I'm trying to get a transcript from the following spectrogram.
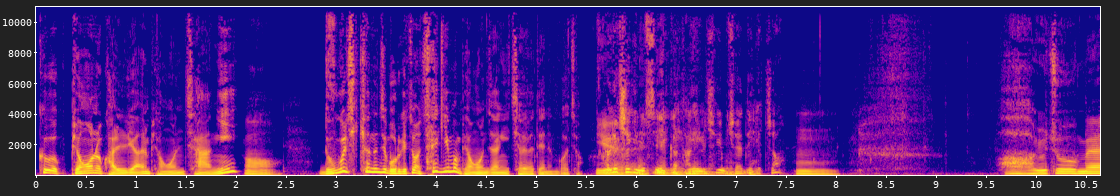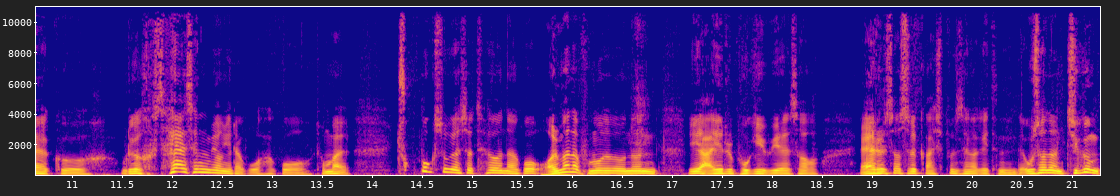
그 병원을 관리하는 병원장이 어. 누굴 시켰는지 모르겠지만 책임은 병원장이 져야 되는 거죠. 관리 예. 책임이 있으니까 예, 예, 당연히 예. 책임져야 되겠죠. 음. 아, 요즘에 그 우리가 새 생명이라고 하고 정말 축복 속에서 태어나고 얼마나 부모는 이 아이를 보기 위해서 애를 썼을까 싶은 생각이 드는데 우선은 지금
